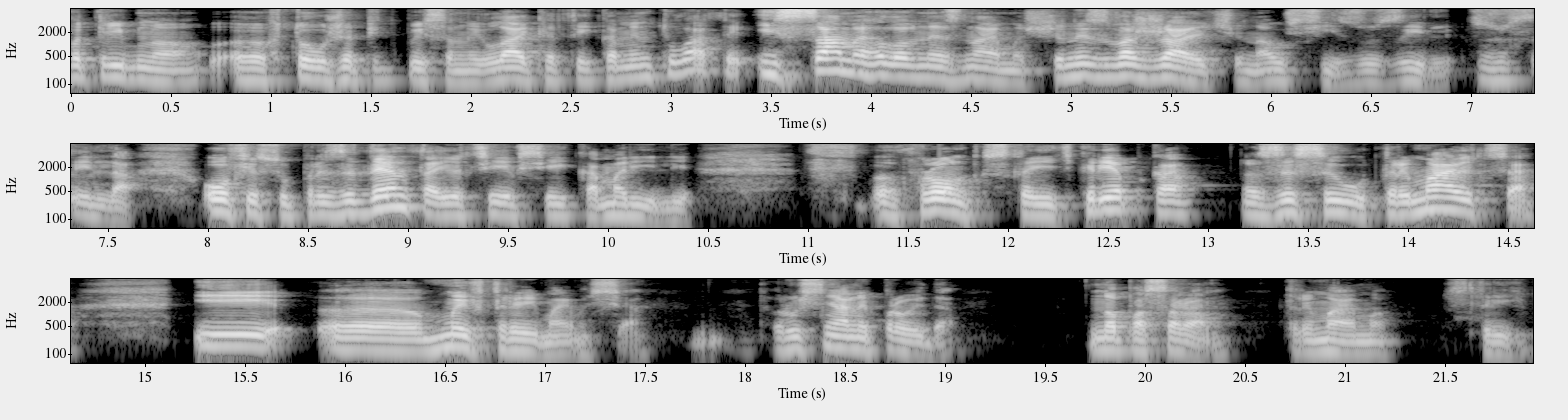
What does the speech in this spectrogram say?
потрібно, е, хто вже підписаний, лайкати і коментувати. І саме головне, знаємо, що незважаючи на усі зусилля Офісу президента і оцієї всієї камарілі, фронт стоїть крепко, ЗСУ тримаються, і е, ми втримаємося. Русня не пройде, но пасарам тримаємо стрій.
